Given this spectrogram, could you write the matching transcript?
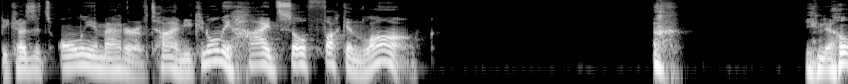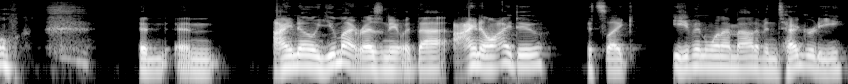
because it's only a matter of time. You can only hide so fucking long. you know? And and I know you might resonate with that. I know I do. It's like even when I'm out of integrity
